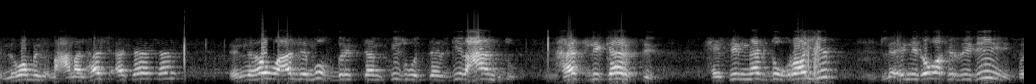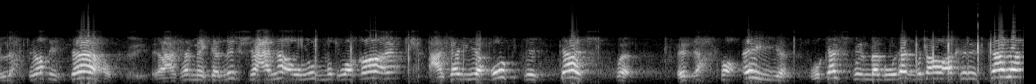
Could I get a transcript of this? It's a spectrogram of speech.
اللي هو ما عملهاش أساسا اللي هو قال لي مخبر التنفيذ والتسجيل عنده. هات لي كارت. حسين نجده قريب لأن دوت الرديف الاحتياطي بتاعه أيوة. عشان ما يكلفش عناء ويضبط وقائع عشان يحط في كشف الإحصائية وكشف المجهودات بتاعه آخر السنة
